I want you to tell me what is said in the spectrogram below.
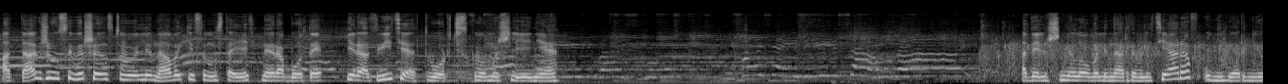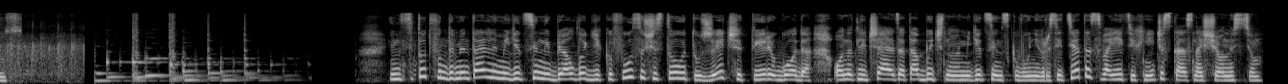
а также усовершенствовали навыки самостоятельной работы и развития творческого мышления. Адель Шамилова, Ленар Давлетьяров, Univer News. Институт фундаментальной медицины и биологии КФУ существует уже 4 года. Он отличается от обычного медицинского университета своей технической оснащенностью.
